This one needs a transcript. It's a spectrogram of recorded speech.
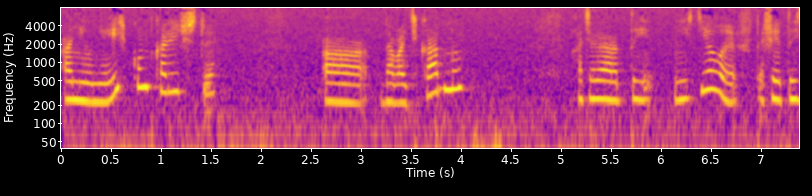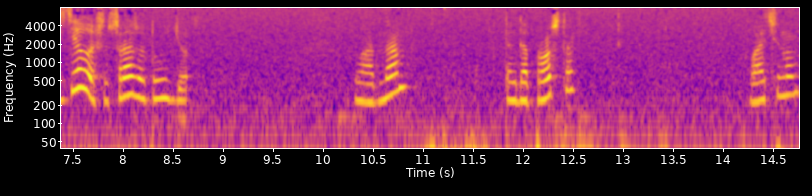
Они у меня есть в каком-то количестве. А, давайте-ка одну. Хотя, наверное, ты не сделаешь. Точнее, ты сделаешь, и сразу это уйдет. Ладно. Тогда просто платинум.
